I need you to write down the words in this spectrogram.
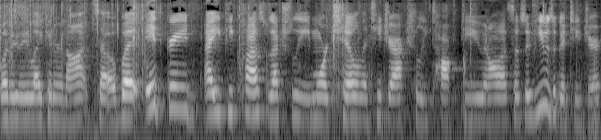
whether they like it or not. So, but eighth grade IEP class was actually more chill, and the teacher actually talked to you and all that stuff. So he was a good teacher.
